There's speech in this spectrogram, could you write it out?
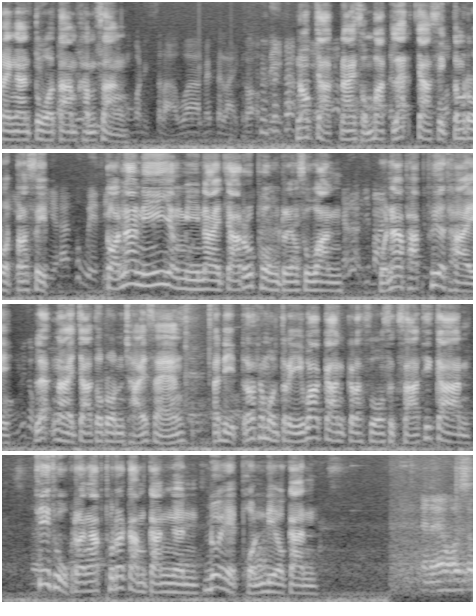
รายงานตัวตามคำสั่ง นอกจากนายสมบัติและจ่าสิบตำรวจประสิทธิ์ ก่อนหน้านี้ยังมีนายจารุพงษ์เรืองสุวรรณหัวหน้าพักเพื่อไทย และนายจาตุรนฉายแสง อดีตรัฐมนตรีว่าการกระทรวงศึกษาธิการ ที่ถูกระงับธุรกรรมการเงินด้วยเหตุผลเดียวกัน And I also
